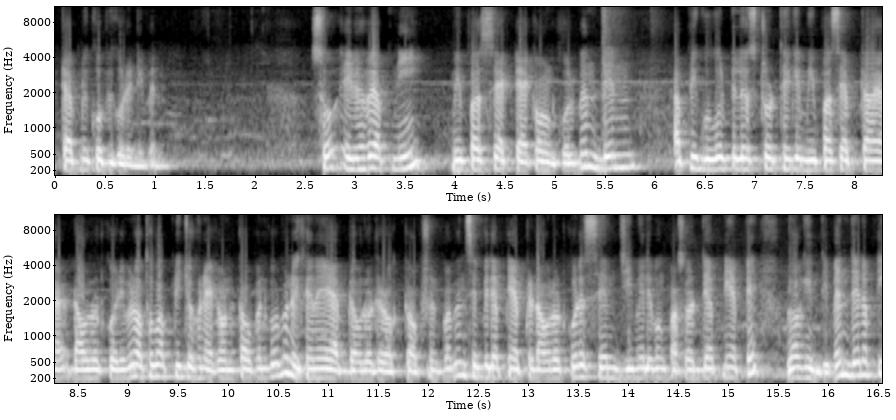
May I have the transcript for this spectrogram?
এটা আপনি কপি করে নেবেন। সো এইভাবে আপনি মিপাসে একটা অ্যাকাউন্ট করবেন দেন আপনি গুগল প্লে স্টোর থেকে মিপাস অ্যাপটা ডাউনলোড করে নেবেন, অথবা আপনি যখন অ্যাকাউন্টটা ওপেন করবেন এখানে অ্যাপ ডাউনলোডের একটা অপশন পাবেন। সিম্পলি আপনি অ্যাপটা ডাউনলোড করে সেম জিমেল এবং পাসওয়ার্ড দিয়ে আপনি অ্যাপে লগ ইন দেবেন। দেন আপনি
